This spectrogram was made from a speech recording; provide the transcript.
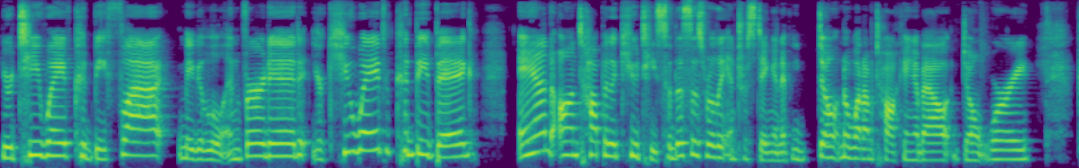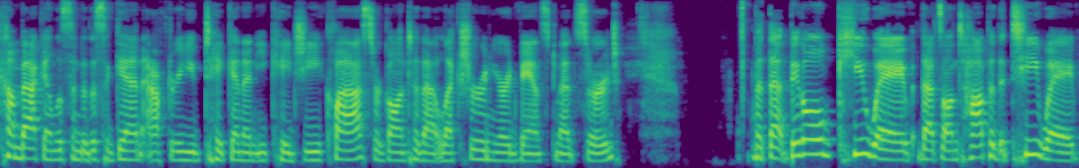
Your T wave could be flat, maybe a little inverted. Your Q wave could be big and on top of the QT. So this is really interesting. And if you don't know what I'm talking about, don't worry. Come back and listen to this again after you've taken an EKG class or gone to that lecture in your advanced med surg. But that big old Q wave that's on top of the T wave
